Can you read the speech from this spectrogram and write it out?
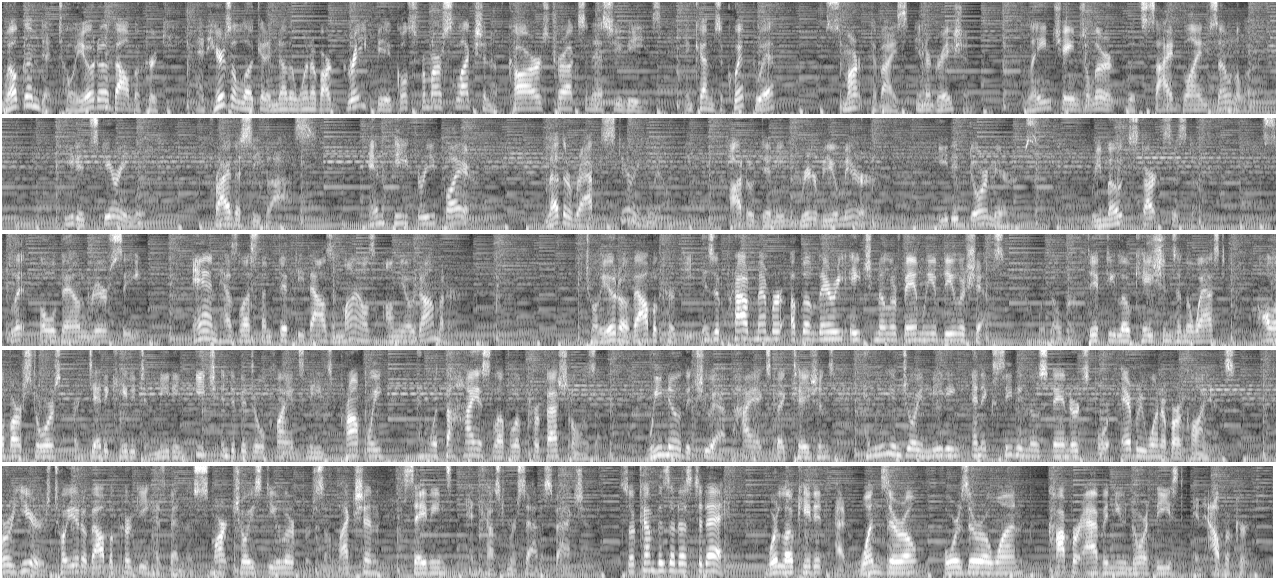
Welcome to Toyota of Albuquerque, and here's a look at another one of our great vehicles from our selection of cars, trucks, and SUVs, and comes equipped with smart device integration, lane change alert with side blind zone alert, heated steering wheel, privacy glass, MP3 player, leather wrapped steering wheel, auto dimming rear view mirror, heated door mirrors, remote start system, split fold down rear seat, and has less than 50,000 miles on the odometer. Toyota of Albuquerque is a proud member of the Larry H. Miller family of dealerships. With over 50 locations in the West, all of our stores are dedicated to meeting each individual client's needs promptly and with the highest level of professionalism. We know that you have high expectations, and we enjoy meeting and exceeding those standards for every one of our clients. For years, Toyota of Albuquerque has been the smart choice dealer for selection, savings, and customer satisfaction. So come visit us today. We're located at 10401 Copper Avenue Northeast in Albuquerque.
